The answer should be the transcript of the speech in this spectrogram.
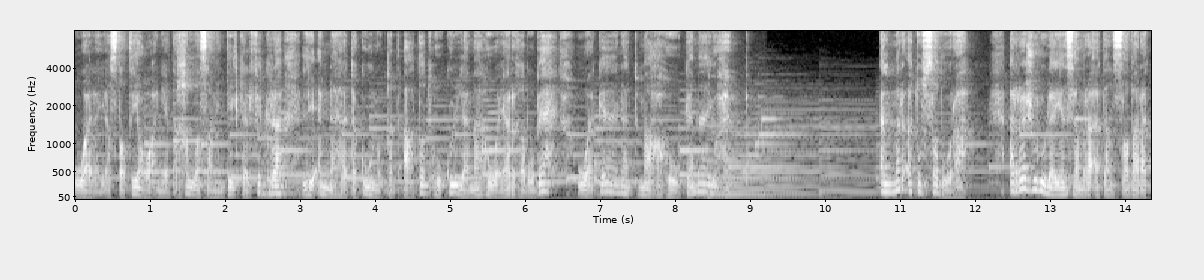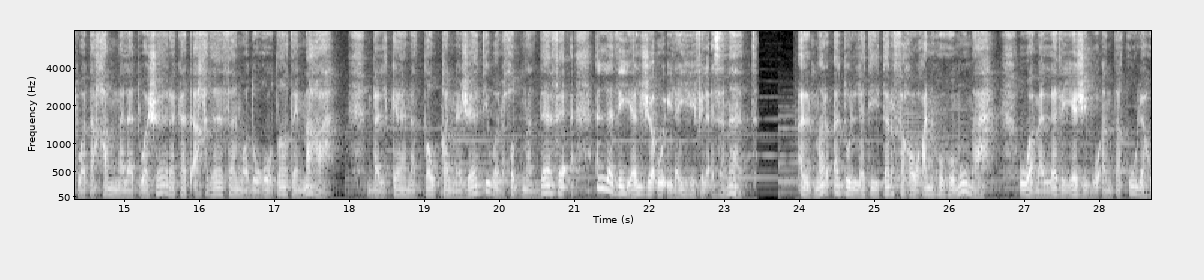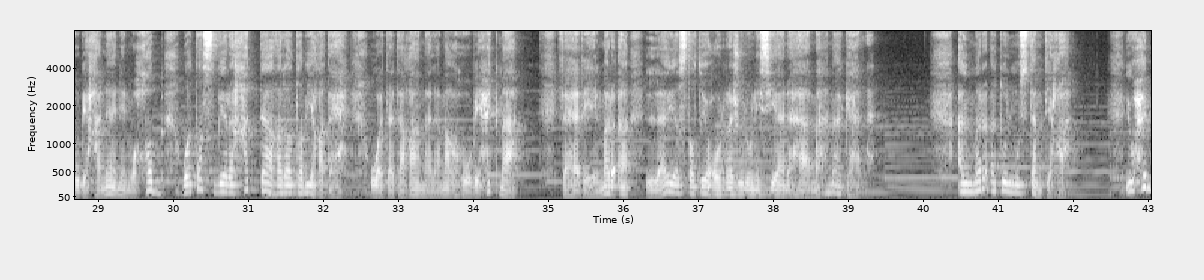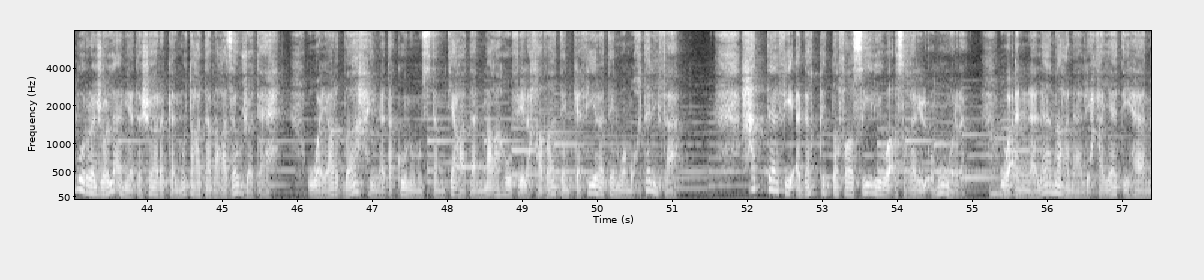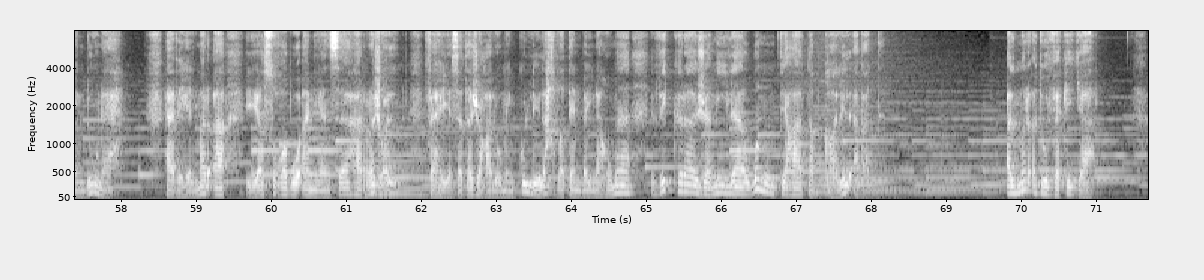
ولا يستطيع أن يتخلص من تلك الفكرة لأنها تكون قد أعطته كل ما هو يرغب به وكانت معه كما يحب. المرأة الصبورة. الرجل لا ينسى امرأة صبرت وتحملت وشاركت احداثا وضغوطات معه بل كانت طوق النجاة والحضن الدافئ الذي يلجأ إليه في الأزمات. المرأة التي ترفع عنه همومه وما الذي يجب أن تقوله بحنان وحب وتصبر حتى على طبيعته وتتعامل معه بحكمة. فهذه المرأة لا يستطيع الرجل نسيانها مهما كان. المرأة المستمتعة. يحب الرجل أن يتشارك المتعة مع زوجته ويرضى حين تكون مستمتعة معه في لحظات كثيرة ومختلفة. حتى في أدق التفاصيل وأصغر الأمور وأن لا معنى لحياتها من دونه. هذه المرأة يصعب أن ينساها الرجل فهي ستجعل من كل لحظة بينهما ذكرى جميلة وممتعة تبقى للأبد. المرأة الذكية.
